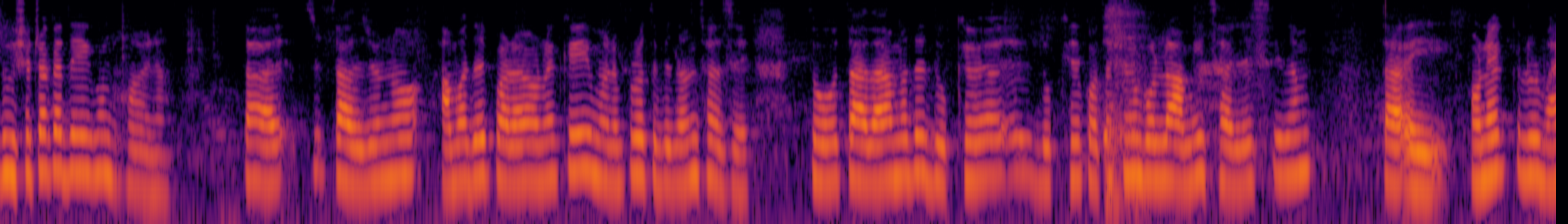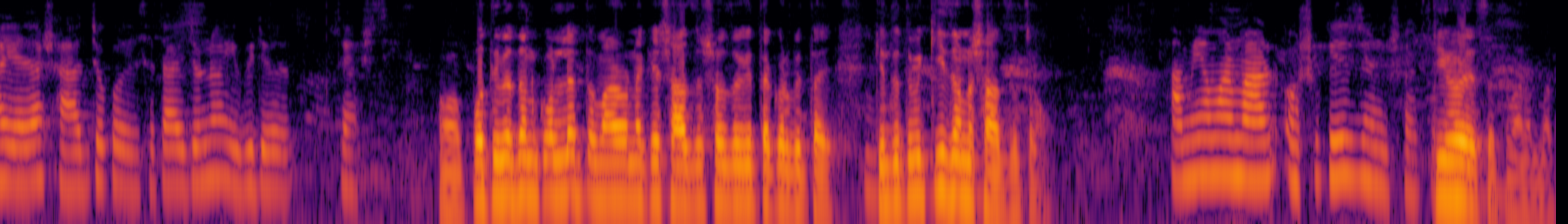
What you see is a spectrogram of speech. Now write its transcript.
দুইশো টাকা দিয়ে এগুলো হয় না। তার তার জন্য আমাদের পাড়ায় অনেকেই মানে প্রতিবেদন ছাড়ছে। তো তারা আমাদের দুঃখে দুঃখের কথা শুনে বলল আমি ছাড়িয়েছিলাম। তাই অনেক ভাইয়েরা সাহায্য করেছে তাই জন্য এই ভিডিওতে আসছি। প্রতিবেদন করলে তোমার অনেকে সাহায্য সহযোগিতা করবে তাই। কিন্তু তুমি কি জন্য সাহায্য চাও? আমি আমার মার অসুখের জন্য সাহায্য কি হয়েছে তোমার আমার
